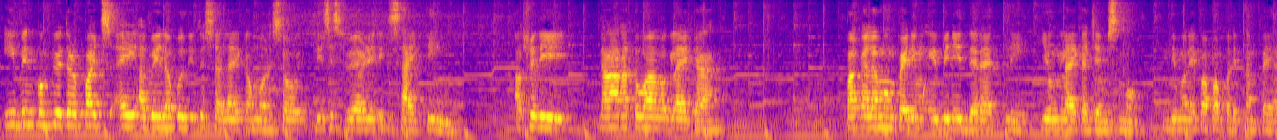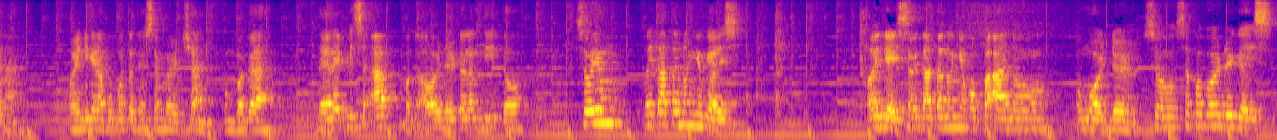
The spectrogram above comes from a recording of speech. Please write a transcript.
even computer parts ay available dito sa Leica Mall. So, this is very exciting. Actually, nakakatuwa mag Leica pag alam mong pwede mong ibinid directly yung Leica Gems mo, hindi mo na ipapapalit ng pera o hindi ka na pupunta dun sa merchant. Kumbaga, directly sa app, mag-order ka lang dito. So yung may tatanong nyo guys, okay guys, so tatanong nyo kung paano umorder. So sa pag-order guys,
